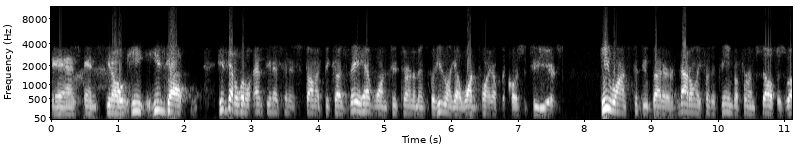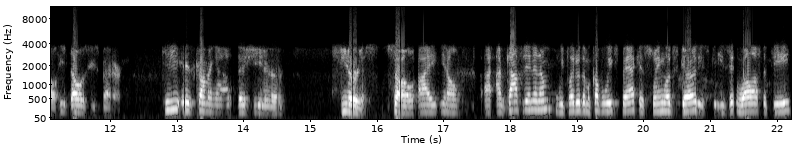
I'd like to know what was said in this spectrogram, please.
and and you know he he's got he's got a little emptiness in his stomach because they have won two tournaments, but he's only got one point over the course of two years. He wants to do better, not only for the team but for himself as well. He knows he's better. He is coming out this year furious. So I, you know, I, I'm confident in him. We played with him a couple weeks back. His swing looks good. He's he's hitting well off the tee.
